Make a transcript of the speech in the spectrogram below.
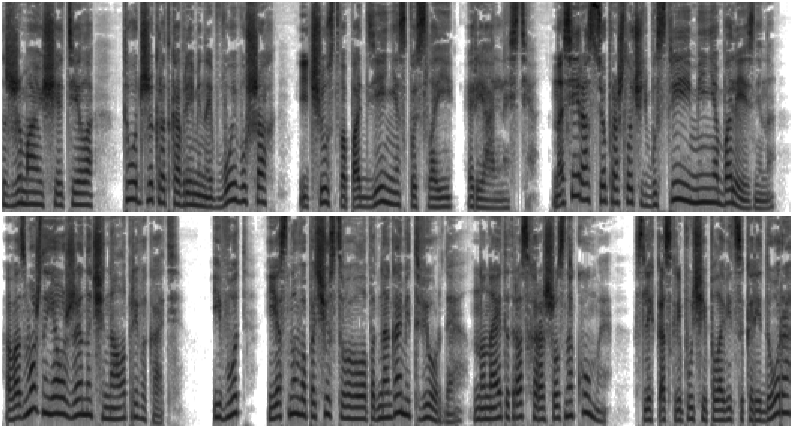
сжимающая тело, тот же кратковременный вой в ушах и чувство падения сквозь слои реальности. На сей раз все прошло чуть быстрее и менее болезненно. Возможно, я уже начинала привыкать. И вот я снова почувствовала под ногами твердое, но на этот раз хорошо знакомое, слегка скрипучие половицы коридора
